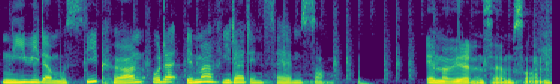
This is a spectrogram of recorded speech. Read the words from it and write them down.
Nie wieder Musik hören oder immer wieder denselben Song? Immer wieder denselben Song.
